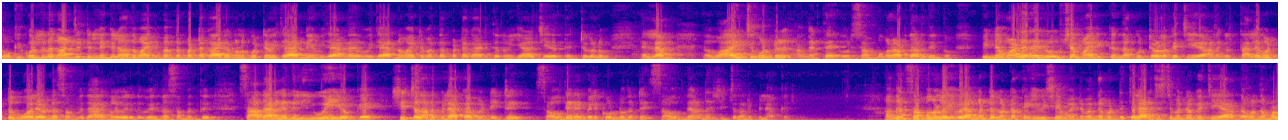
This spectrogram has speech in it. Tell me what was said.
തൂക്കി കൊല്ലുന്ന കാണിച്ചിട്ടില്ലെങ്കിലും അതുമായിട്ട് ബന്ധപ്പെട്ട കാര്യങ്ങൾ കുറ്റവിചാരണയും വിചാരണ വിചാരണയുമായിട്ട് ബന്ധപ്പെട്ട കാര്യത്തിലും ഇയാൾ ചെയ്ത തെറ്റുകളും എല്ലാം വായിച്ചുകൊണ്ട് അങ്ങനത്തെ ഒരു സംഭവങ്ങൾ അവിടെ നടന്നിരുന്നു. പിന്നെ വളരെ രൂക്ഷമായിരിക്കുന്ന കുറ്റങ്ങളൊക്കെ ചെയ്യുകയാണെങ്കിൽ തലവെട്ട് പോലെയുള്ള സംവിധാനങ്ങൾ വരുന്ന വരുന്ന സമയത്ത് സാധാരണഗതിയിൽ യു എ ഒക്കെ ശിക്ഷ നടപ്പിലാക്കാൻ വേണ്ടിയിട്ട് സൗദി അറേബ്യയിൽ കൊണ്ടുവന്നിട്ട് സൗദിയാണ് ശിക്ഷ നടപ്പിലാക്കൽ. അങ്ങനത്തെ സംഭവങ്ങൾ ഇവർ അങ്ങോട്ടും ഇങ്ങോട്ടൊക്കെ ഈ വിഷയമായിട്ട് ബന്ധപ്പെട്ട് ചില അഡ്ജസ്റ്റ്മെന്റൊക്കെ ചെയ്യാറുണ്ട്. അപ്പോൾ നമ്മൾ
